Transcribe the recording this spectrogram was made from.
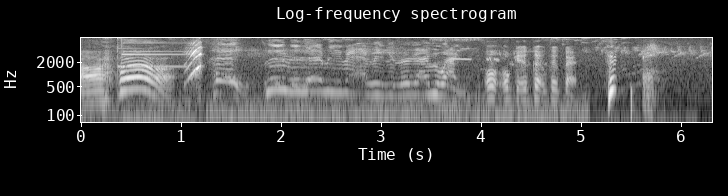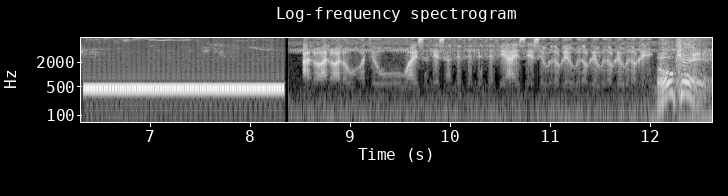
Aha! Hey! Oh, okay, okay, okay, okay. Okay.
